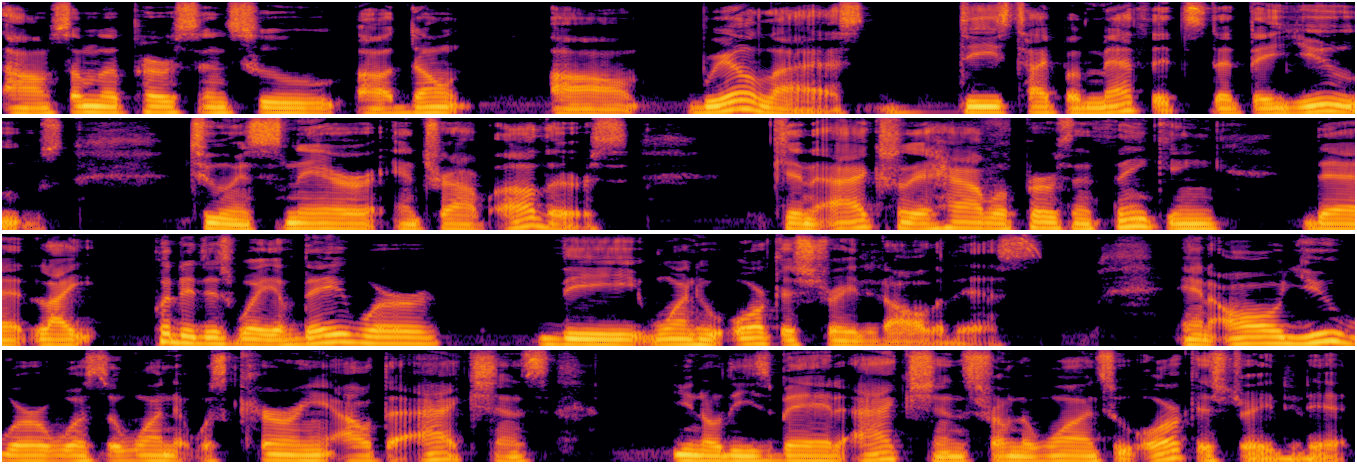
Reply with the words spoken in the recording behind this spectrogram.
um, some of the persons who uh, don't um, realize these type of methods that they use to ensnare and trap others can actually have a person thinking that, like, put it this way, if they were the one who orchestrated all of this, and all you were was the one that was carrying out the actions you know, these bad actions from the ones who orchestrated it.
